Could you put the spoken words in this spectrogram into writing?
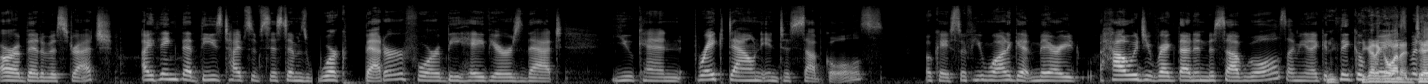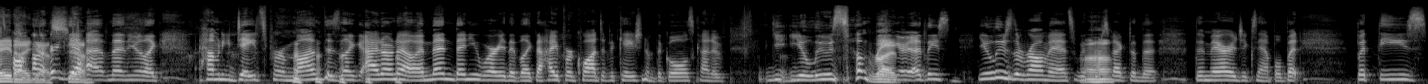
are a bit of a stretch. I think that these types of systems work better for behaviors that you can break down into sub goals okay, so if you want to get married, how would you break that into sub goals? I mean, I can you, think of you got to go on a date, I guess. Yeah. yeah. and then you're like, how many dates per month is like, I don't know, and then then you worry that like the hyper quantification of the goals kind of you, you lose something, right. or at least you lose the romance with uh-huh. respect to the the marriage example. But but these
